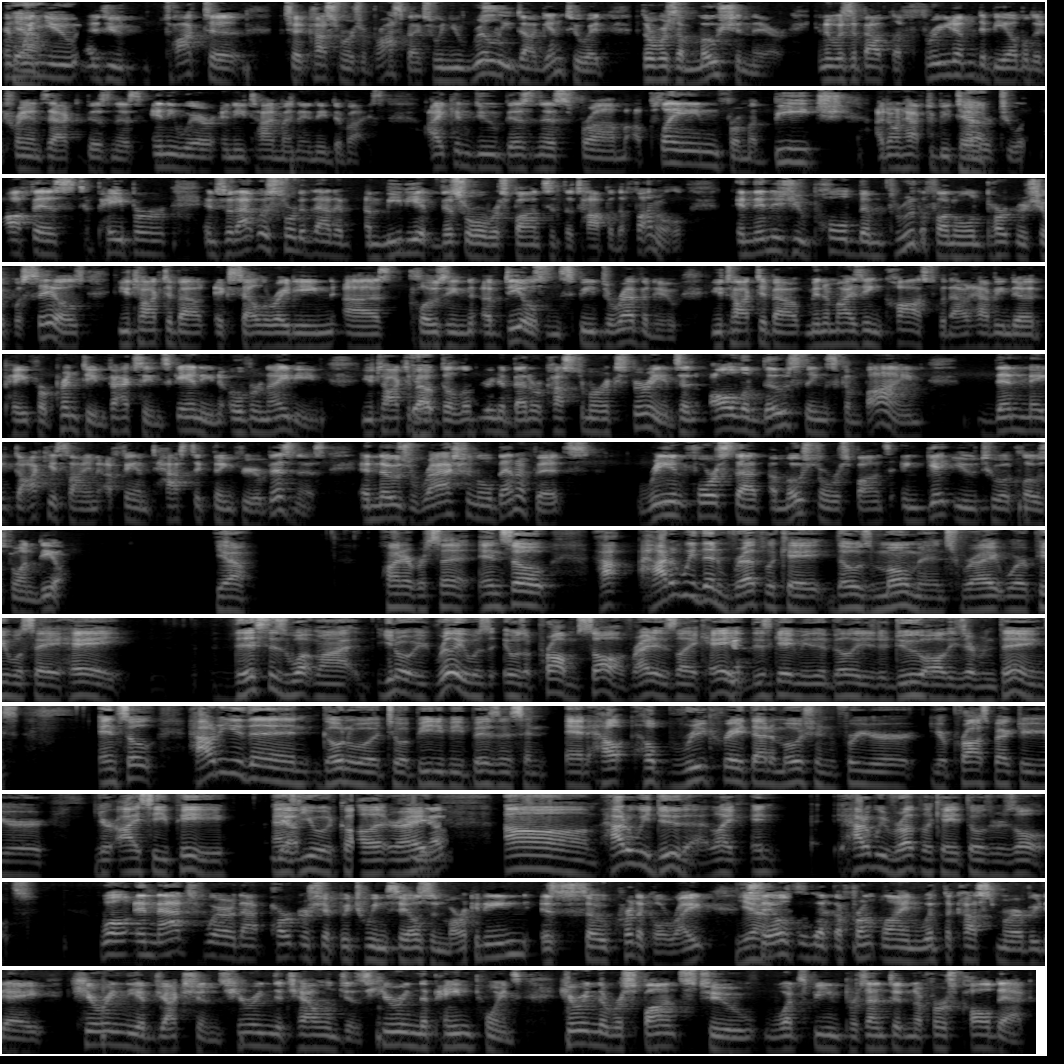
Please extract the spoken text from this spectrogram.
And yeah. when you, as you talk to to customers and prospects, when you really dug into it, there was emotion there, and it was about the freedom to be able to transact business anywhere, anytime, on any device. I can do business from a plane, from a beach. I don't have to be tethered yeah. to an office, to paper. And so that was sort of that immediate visceral response at the top of the funnel. And then as you pulled them through the funnel in partnership with sales, you talked about accelerating uh, closing of deals and speed to revenue. You talked about minimizing cost without having to pay for printing, faxing, scanning, overnighting. You talked yep. about delivering a better customer experience. And all of those things combined then make DocuSign a fantastic thing for your business. And those rational benefits reinforce that emotional response and get you to a closed won deal. Yeah. 100%. And so how how do we then replicate those moments, right, where people say, "Hey, this is what my you know it really was it was a problem solved right it's like hey yeah. this gave me the ability to do all these different things and so, how do you then go to a to a B two B business and and help help recreate that emotion for your your prospect or your your ICP as yep. you would call it, right? Yep. Um, how do we do that? Like, and how do we replicate those results? Well, and that's where that partnership between sales and marketing is so critical, right? Yeah. Sales is at the front line with the customer every day, hearing the objections, hearing the challenges, hearing the pain points, hearing the response to what's being presented in a first call deck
